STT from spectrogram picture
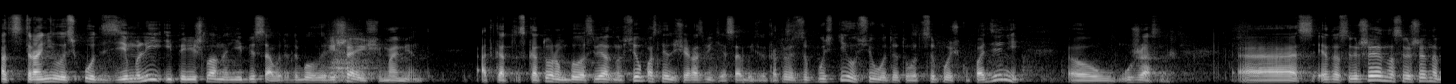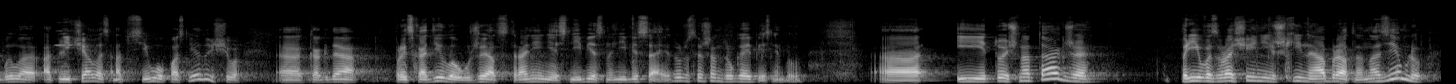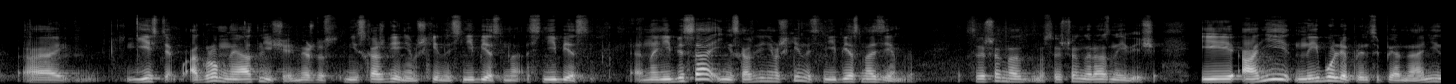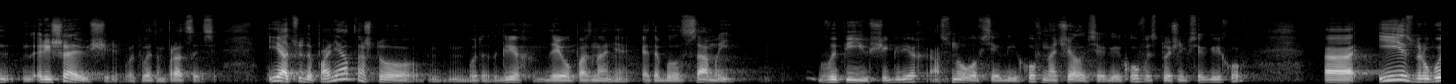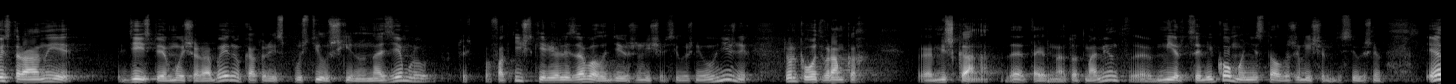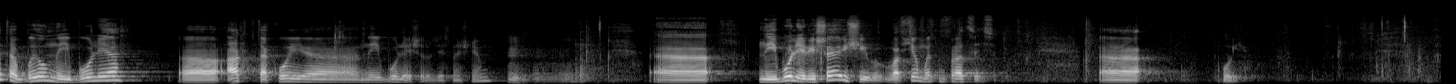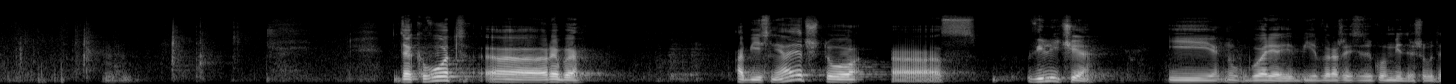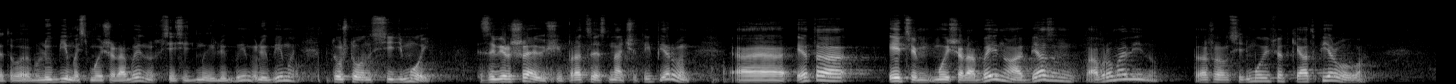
отстранилась от земли и перешла на небеса. Вот это был решающий момент, от, с которым было связано все последующее развитие событий, который запустил всю вот эту вот цепочку падений э, ужасных. Э, это совершенно, совершенно было, отличалось от всего последующего, когда происходило уже отстранение с небес на небеса. Это уже совершенно другая песня была. И точно так же при возвращении Шхины обратно на землю э, есть огромное отличие между нисхождением Шхины с небес на, с небес на небеса и нисхождением Шхины с небес на землю. Совершенно, совершенно разные вещи. И они наиболее принципиальны, они решающие вот в этом процессе. И отсюда понятно, что вот этот грех древопознания, это был самый вопиющий грех, основа всех грехов, начало всех грехов, источник всех грехов – и с другой стороны, действие Мойши Рабейну, который спустил Шхину на землю, то есть фактически реализовал идею жилища Всевышнего в Нижних, только вот в рамках э, Мешкана. Да, на тот момент э, мир целиком он не стал жилищем Всевышнего. Это был наиболее э, акт такой, наиболее, сейчас здесь начнем, наиболее решающий во всем этом процессе. Ой, Так вот, э, Рэбе объясняет, что э, величие и, ну, говоря, выражаясь языком Мидраша, вот этого любимость мой шарабы, ну, все седьмые любимы, любимы, то, что он седьмой, завершающий процесс, начатый первым, э, это этим мой шарабейну обязан Авром Авину, потому что он седьмой все-таки от первого,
